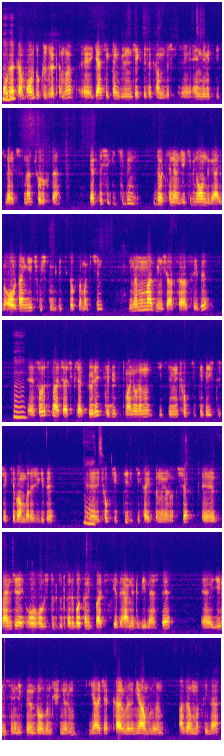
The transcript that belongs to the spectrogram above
O rakam 19 rakamı e, gerçekten gülünecek bir rakamdır. E, endemik bitkiler açısından Çoruk'ta. Yaklaşık 2004 sene önce 2010'du galiba oradan geçmiştim bitki toplamak için. İnanılmaz bir inşaat sahasıydı. Hı hı. E, sonrasında açığa çıkacak gölet de büyük ihtimalle oranın iklimini çok ciddi değiştirecek Keban Barajı gibi. E, evet. E, çok ciddi bitki kayıplarına yol açacak. E, bence o oluşturdukları botanik bahçesi ya da her ne dediğilerse e, 20 senelik bir ömrü olduğunu düşünüyorum. Yağacak karların, yağmurların azalmasıyla,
